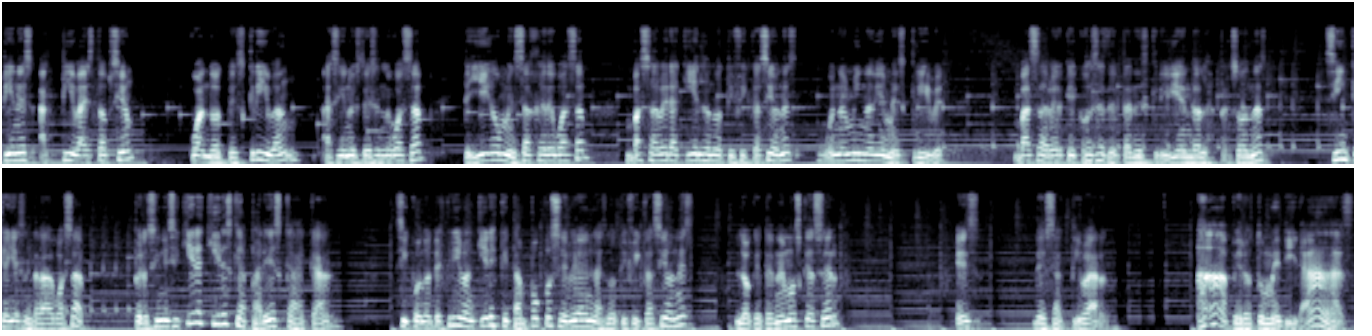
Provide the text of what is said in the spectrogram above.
tienes activa esta opción, cuando te escriban, así no estés en el WhatsApp, te llega un mensaje de WhatsApp, vas a ver aquí en las notificaciones, bueno a mí nadie me escribe, vas a ver qué cosas te están escribiendo las personas sin que hayas entrado a WhatsApp. Pero si ni siquiera quieres que aparezca acá, si cuando te escriban quieres que tampoco se vea en las notificaciones, lo que tenemos que hacer es desactivar. Ah, pero tú me dirás.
